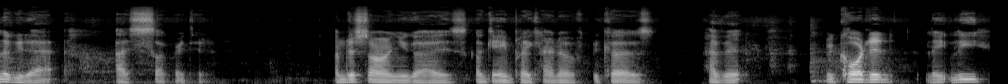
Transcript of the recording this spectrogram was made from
look at that. I suck right there. I'm just showing you guys a gameplay kind of because I haven't recorded lately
